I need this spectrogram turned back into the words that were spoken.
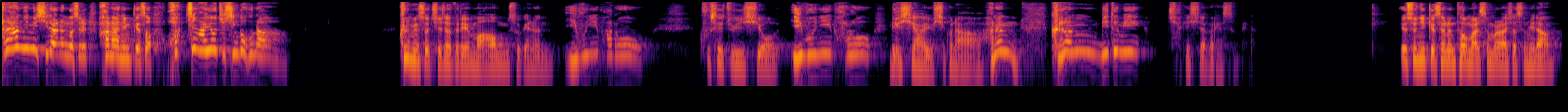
하나님이시라는 것을 하나님께서 확증하여 주신 거구나. 그러면서 제자들의 마음 속에는 이분이 바로 구세주이시오. 이분이 바로 메시아이시구나 하는 그런 믿음이 차기 시작을 했습니다. 예수님께서는 더 말씀을 하셨습니다.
